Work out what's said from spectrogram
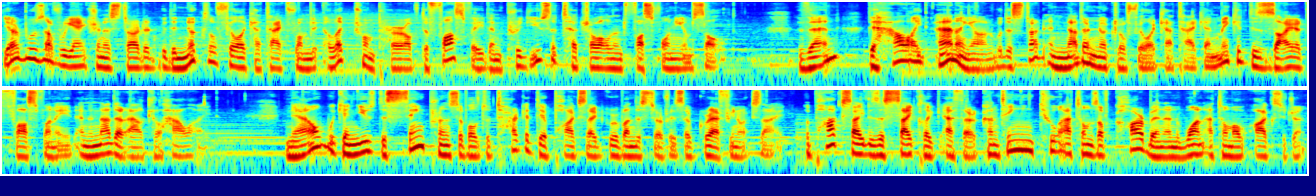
the Arbuzov reaction is started with a nucleophilic attack from the electron pair of the phosphate and produce a tetravalent phosphonium salt. Then, the halide anion would start another nucleophilic attack and make a desired phosphonate and another alkyl halide. Now we can use the same principle to target the epoxide group on the surface of graphene oxide. Epoxide is a cyclic ether containing two atoms of carbon and one atom of oxygen.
